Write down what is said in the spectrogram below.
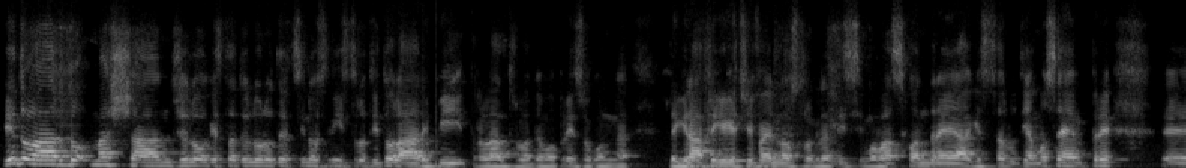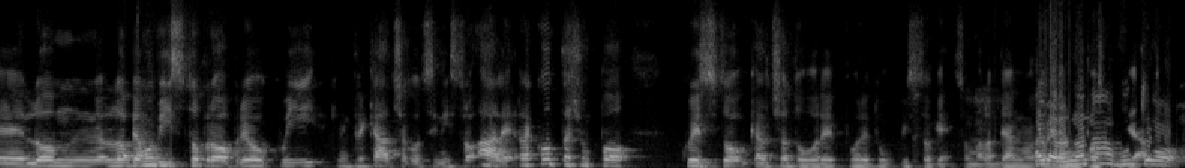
Edoardo Masciangelo, che è stato il loro terzino sinistro titolare, qui tra l'altro l'abbiamo preso con le grafiche che ci fa il nostro grandissimo Vasco Andrea, che salutiamo sempre, eh, lo, lo, abbiamo visto proprio qui mentre calcia col sinistro. Ale, raccontaci un po' questo calciatore, pure tu, visto che insomma l'abbiamo... Allora, l'abbiamo non, ha avuto,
